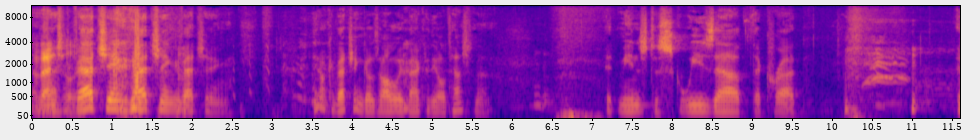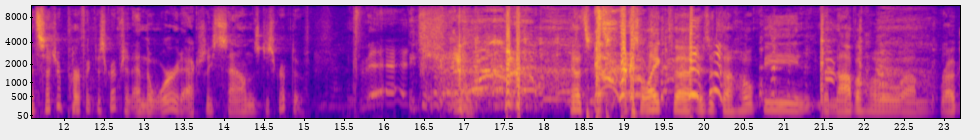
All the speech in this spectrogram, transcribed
Eventually, Vetching, vetching, vetching. You know, kvetching goes all the way back to the Old Testament. It means to squeeze out the crud. it's such a perfect description, and the word actually sounds descriptive. you know, it's, it's, it's like the, is it the Hopi, the Navajo um, rug?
